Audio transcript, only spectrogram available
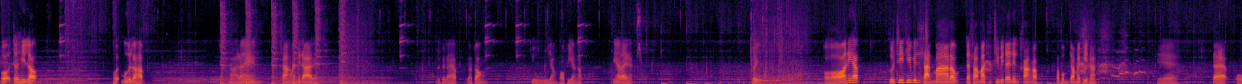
โอ้เจอหินแล้วเฮ้ยมืดแล้วครับ หาแล้วไงสร้างอะไรไม่ได้เลย ไม่เป็นไรครับ เราต้องอยู่อย่างพอเพียงครับ นี่อะไรเนี่ย เฮ้ย อ๋อ นี่ครับ คือที่ที่วินสันมาแล้วจะสามารถชุบชีวิตได้หนึ่งครั้งครับ ถ้าผมจำไม่ผิดนะโอเคแต่โอ้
